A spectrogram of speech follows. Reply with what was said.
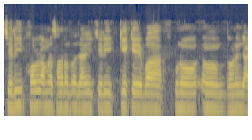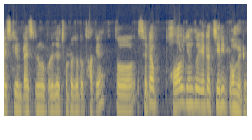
চেরি ফল আমরা সাধারণত জানি চেরি কেকে বা কোনো ধরনের যে আইসক্রিম টাইসক্রিমের উপরে যে ছোট ছোট থাকে। তো সেটা ফল কিন্তু এটা চেরি টমেটো।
